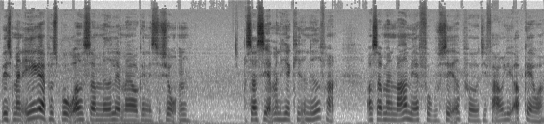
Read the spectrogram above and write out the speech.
Hvis man ikke er på sporet som medlem af organisationen, så ser man hierarkiet nedefra. Og så er man meget mere fokuseret på de faglige opgaver.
